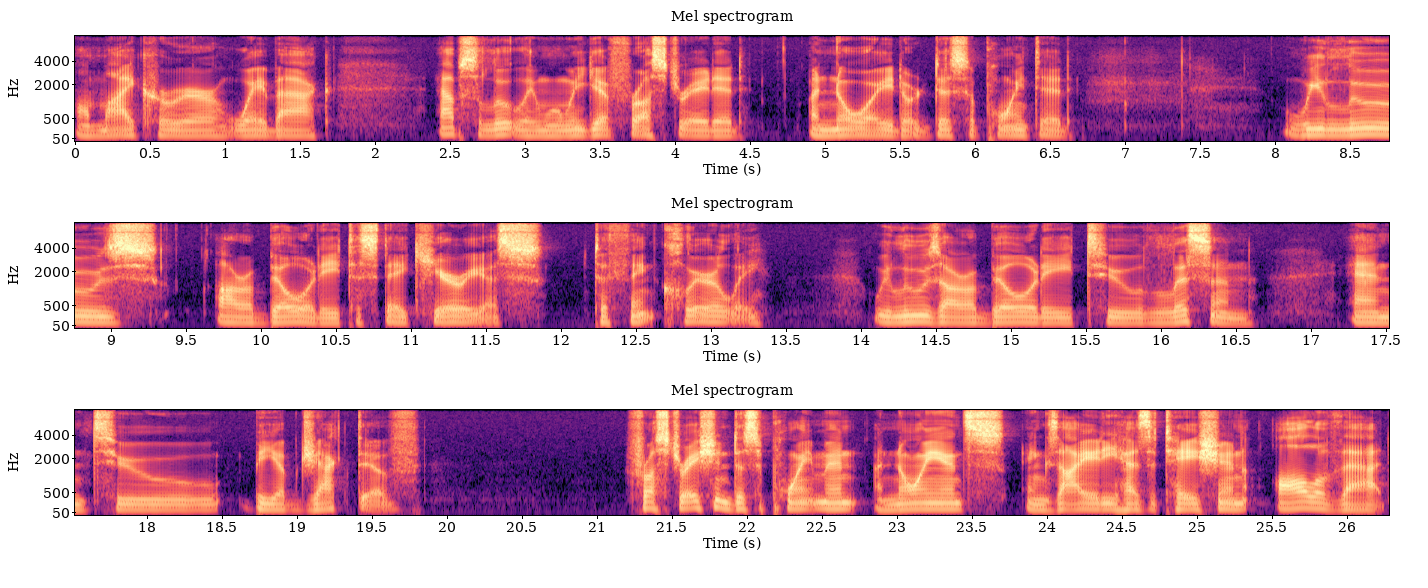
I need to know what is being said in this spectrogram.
on my career way back, absolutely, when we get frustrated, annoyed, or disappointed, we lose our ability to stay curious, to think clearly, we lose our ability to listen and to be objective. Frustration, disappointment, annoyance, anxiety, hesitation, all of that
